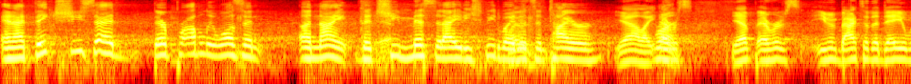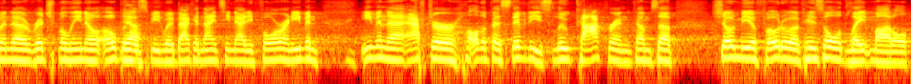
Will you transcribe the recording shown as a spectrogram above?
and I think she said there probably wasn't a night that she missed at I-80 Speedway in its entire. yeah, like run. ever. Yep, ever even back to the day when uh, Rich Bellino opened Yeah. the speedway back in 1994, and even even uh, after all the festivities, Luke Cochran comes up, showed me a photo of his old late model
